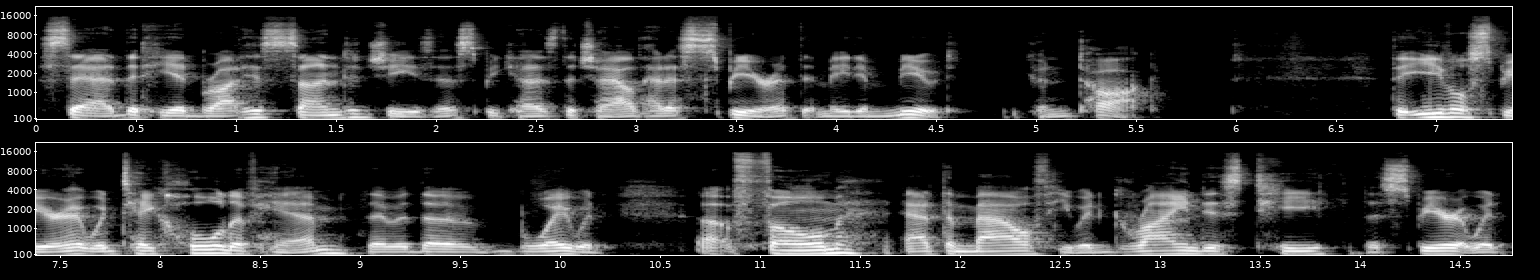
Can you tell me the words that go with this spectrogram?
said that he had brought his son to Jesus because the child had a spirit that made him mute. He couldn't talk. The evil spirit would take hold of him. The, the boy would uh, foam at the mouth. He would grind his teeth. The spirit would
